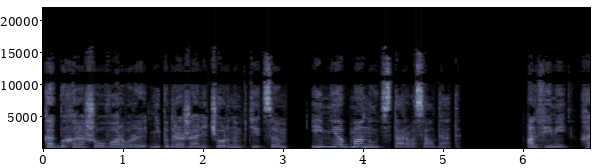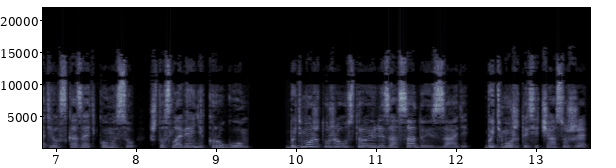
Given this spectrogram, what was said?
Как бы хорошо варвары не подражали черным птицам, им не обмануть старого солдата. Анфимий хотел сказать Комысу, что славяне кругом, быть может, уже устроили засаду и сзади, быть может, и сейчас уже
